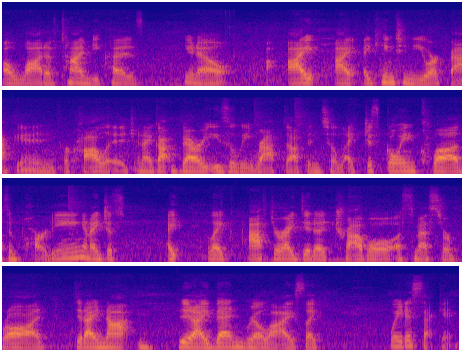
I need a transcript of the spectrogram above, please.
a lot of time because you know I, I I came to New York back in for college and I got very easily wrapped up into like just going clubs and partying and I just I like after I did a travel a semester abroad did I not did I then realize like wait a second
